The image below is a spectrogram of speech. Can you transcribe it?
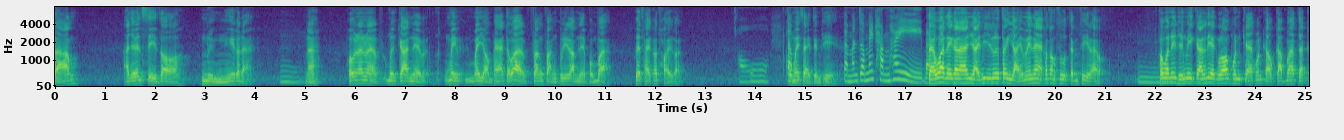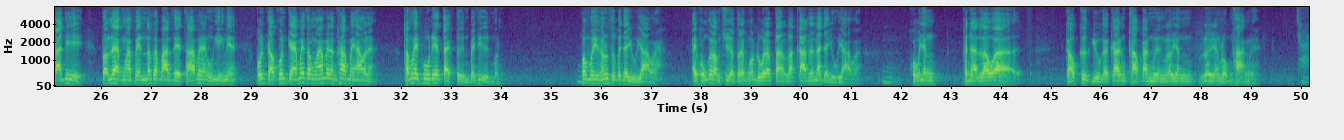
สามอาจจะเป็นสี่ต่อหนึ่งอย่างนี้ก็ได้อืมนะ เพราะฉะนั้นเนี่ยเมืองการเนี่ยไม่ไม่ยอมแพ้ แต่ว่าฝั่งฝั่งบุรีรัมย์เนี่ย ผมว่าเพื่อไทยเขาถอยก่อนโอ้คแต่งไม่ใส่เต็มที่ แต่มันจะไม่ทำให้แบบแต่ว่าในการใหญ่ที่เลือกตั้งใหญ่ไม่แน่เขาต้องสู้เต็มที่แล้วอืมเพราะวันนี้ถึงมีการเรียกร้องคนแก่คนเก่ากลับมาจากการที่ ตอนแรกมาเป็นรัฐบาลเศรษฐาไม่ใช่อุ๋งอิงเนี่ย คนเก่าคนแก่ไม่ต้องมาไม่ต้องเข้าไม่เอาเนี่ยทำให้ผู้เนี้แตกตื่นไปที่อื่นหมดเพราะมีความรู้สึกว่าจะอยู่ยาวอะไอ้ผมก็ต้องเชื่อ ตอนนี้นผมก็ดูแล้วตามหลักการนั้นน่าจะอยู่ยาวอะอืมผมก็ยังขนาดเราว่าเก๋ากึกอยู่กับการข่าวการเมืองเรายังเรายังหลงทางเลยค่ะ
